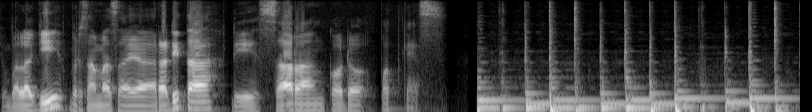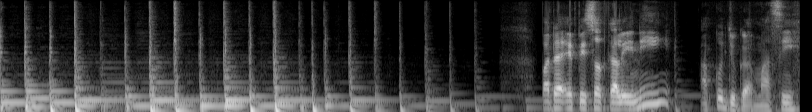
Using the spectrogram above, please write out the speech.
Jumpa lagi bersama saya Radita di Sarang Kodok Podcast. Pada episode kali ini, aku juga masih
